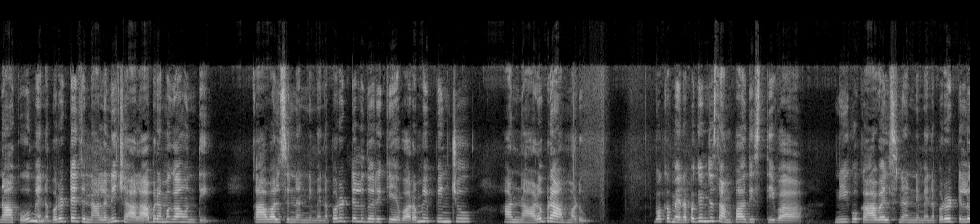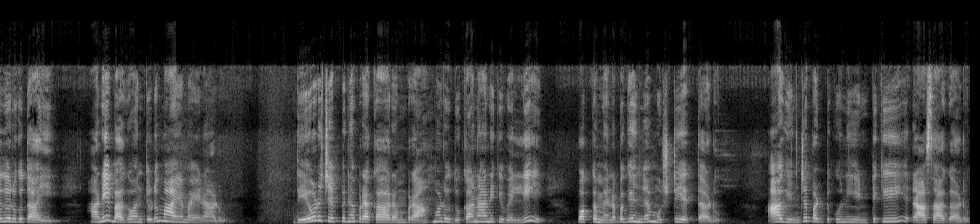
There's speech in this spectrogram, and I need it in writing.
నాకు మినపరొట్టె తినాలని చాలా భ్రమగా ఉంది. కావలసినన్ని మినపరొట్టెలు దొరికే వరం ఇప్పించు అన్నాడు బ్రాహ్మడు. ఒక మినపగింజ సంపాదిస్తివా? నీకు కావలసినన్ని మినపరొట్టెలు దొరుకుతాయి అని భగవంతుడు మాయమైనాడు. దేవుడు చెప్పిన ప్రకారం బ్రాహ్మడు దుకాణానికి వెళ్ళి ఒక్క మినపగింజ ముష్టి ఎత్తాడు. ఆ గింజ పట్టుకుని ఇంటికి రాసాగాడు.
